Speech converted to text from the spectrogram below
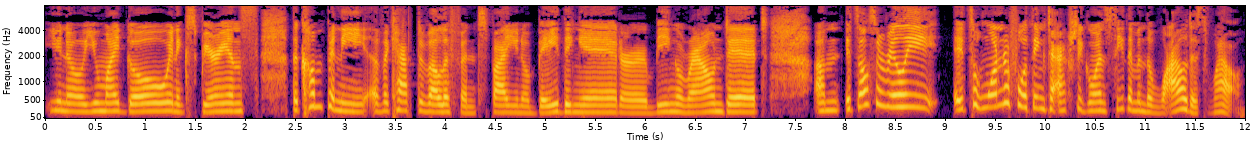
you know, you might go and experience the company of a captive elephant by, you know, bathing it or being around it. Um, it's also really, it's a wonderful thing to actually go and see them in the wild as well.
